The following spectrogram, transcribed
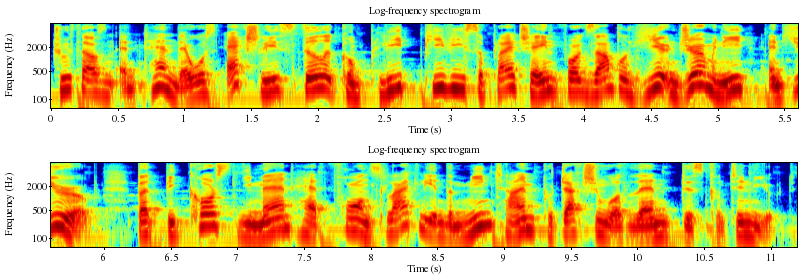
2010 there was actually still a complete PV supply chain, for example here in Germany and Europe. But because demand had fallen slightly in the meantime, production was then discontinued.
